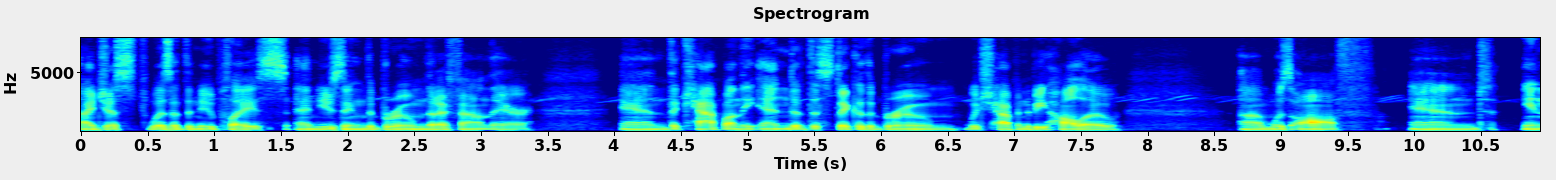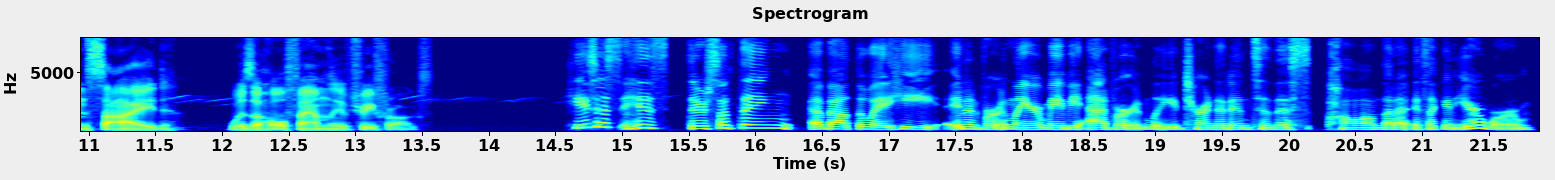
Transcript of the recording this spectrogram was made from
I just was at the new place and using the broom that I found there. And the cap on the end of the stick of the broom, which happened to be hollow, um, was off. And inside was a whole family of tree frogs. He's just his. There's something about the way he inadvertently or maybe advertently turned it into this poem that I, it's like an earworm.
